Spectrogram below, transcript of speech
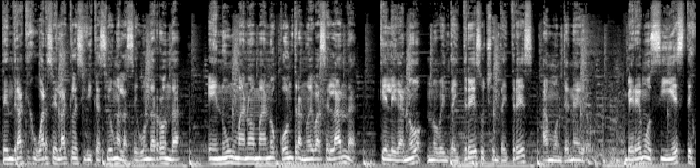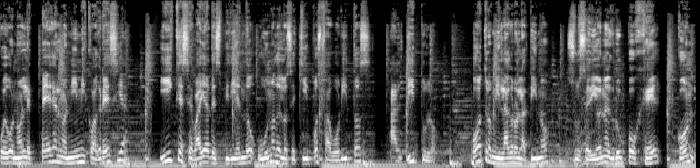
tendrá que jugarse la clasificación a la segunda ronda en un mano a mano contra Nueva Zelanda, que le ganó 93-83 a Montenegro. Veremos si este juego no le pega en lo anímico a Grecia y que se vaya despidiendo uno de los equipos favoritos al título. Otro milagro latino sucedió en el grupo G con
